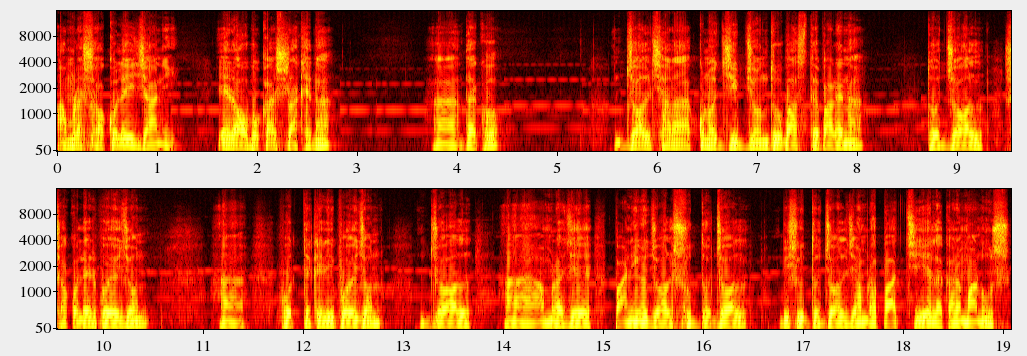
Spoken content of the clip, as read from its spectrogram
আমরা সকলেই জানি, এর অবকাশ রাখে না। হ্যাঁ দেখো। জল ছাড়া কোনো জীবজন্তু বাঁচতে পারে না। তো জল সকলের প্রয়োজন। হ্যাঁ প্রত্যেকেরই প্রয়োজন। জল হ্যাঁ আমরা যে পানীয় জল, শুদ্ধ জল, বিশুদ্ধ জল যে আমরা পাচ্ছি, এলাকার মানুষ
